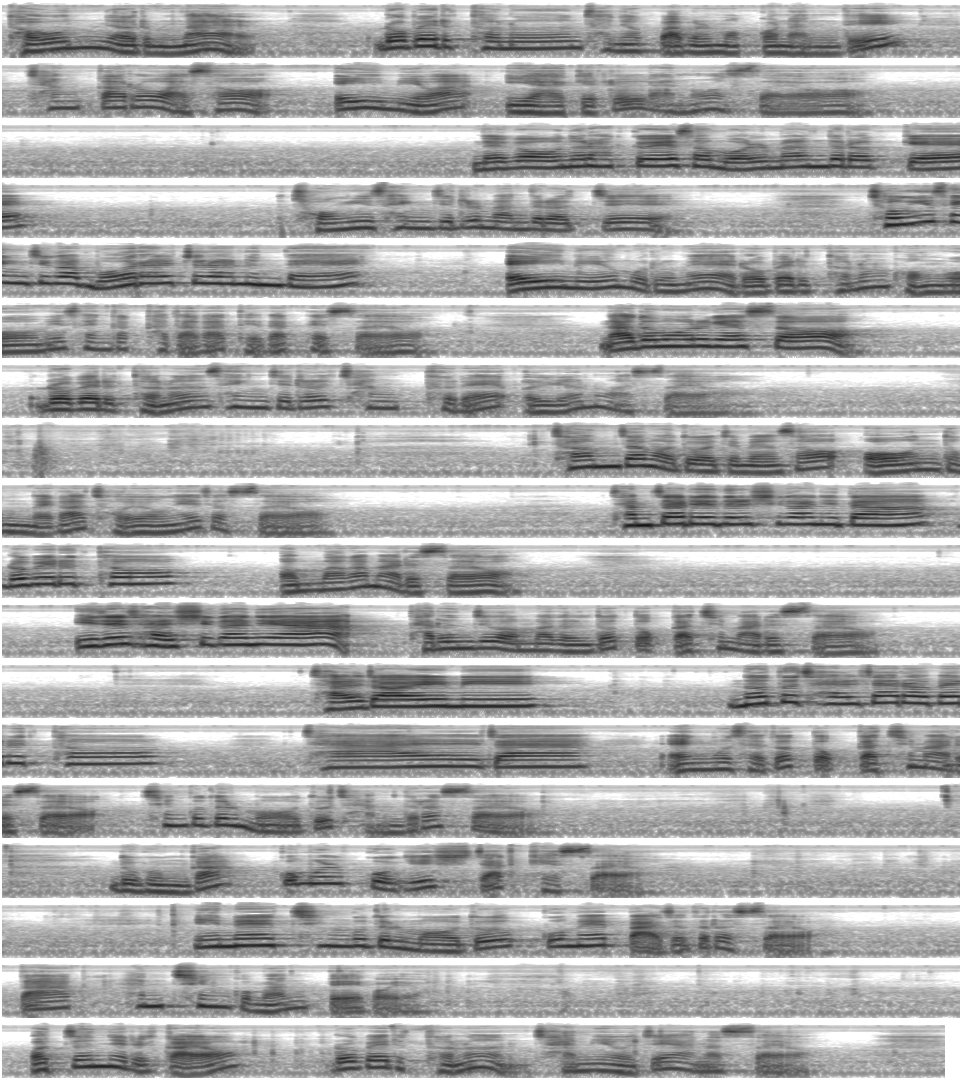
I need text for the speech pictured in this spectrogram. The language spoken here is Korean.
더운 여름날 로베르토는 저녁밥을 먹고 난 뒤 창가로 와서 에이미와 이야기를 나누었어요. 내가 오늘 학교에서 뭘 만들었게? 종이 생지를 만들었지. 종이 생지가 뭘 할 줄 아는데? 에이미의 물음에 로베르토는 곰곰이 생각하다가 대답했어요. 나도 모르겠어. 로베르토는 생지를 창틀에 올려놓았어요. 점점 어두워지면서 온 동네가 조용해졌어요. 잠자리에 들 시간이다, 로베르토. 엄마가 말했어요. 이제 잘 시간이야. 다른 집 엄마들도 똑같이 말했어요. 잘 자, 에이미. 너도 잘 자, 로베르토. 잘 자. 앵무새도 똑같이 말했어요. 친구들 모두 잠들었어요. 누군가 꿈을 꾸기 시작했어요. 이내 친구들 모두 꿈에 빠져들었어요. 딱 한 친구만 빼고요. 어쩐 일일까요? 로베르토는 잠이 오지 않았어요.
